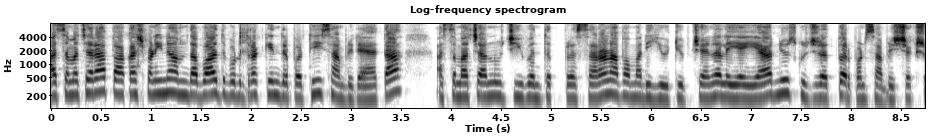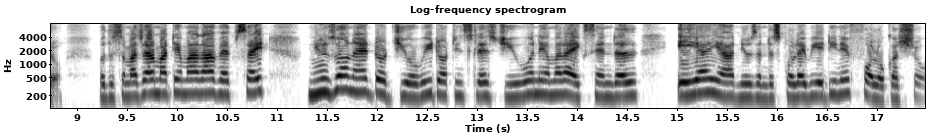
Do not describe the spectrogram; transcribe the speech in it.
આ સમાચાર આપ આકાશવાણીના અમદાવાદ વડોદરા કેન્દ્ર પરથી સાંભળી રહ્યા હતા. આ સમાચારનું જીવંત પ્રસારણ આપ અમારી YouTube channel AIR news Gujarat પર પણ સાંભળી શકશો. વધુ સમાચાર માટે અમારા website news on air dot G O V dot in slash G O અને અમારા X handle AIR news underscore એબીએડીને ફોલો કરશો.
